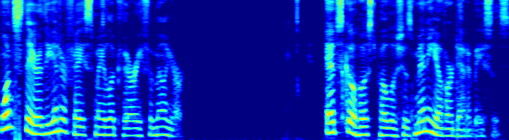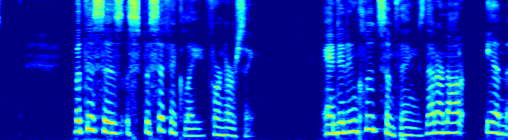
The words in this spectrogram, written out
Once there, the interface may look very familiar. EBSCOhost publishes many of our databases, but this is specifically for nursing, and it includes some things that are not in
